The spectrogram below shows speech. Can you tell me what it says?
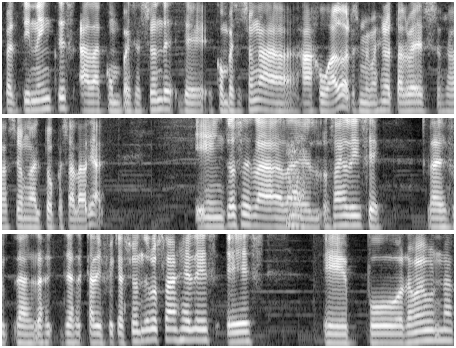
pertinentes a la compensación de, compensación a, jugadores, me imagino tal vez en relación al tope salarial. Y entonces la, Los Ángeles dice, la, calificación de Los Ángeles es eh, por una,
